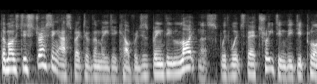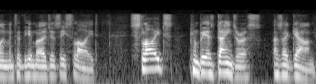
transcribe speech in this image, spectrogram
the most distressing aspect of the media coverage has been the lightness with which they're treating the deployment of the emergency slide. Slides can be as dangerous as a gun.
